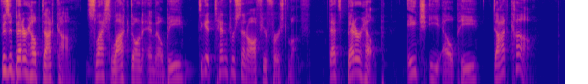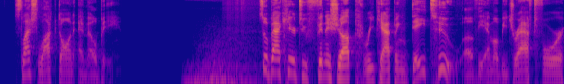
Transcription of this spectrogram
Visit betterhelp.com slash lockedonmlb to get 10% off your first month. That's betterhelp, H-E-L-P slash locked on MLB. So, back here to finish up recapping day two of the MLB draft for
